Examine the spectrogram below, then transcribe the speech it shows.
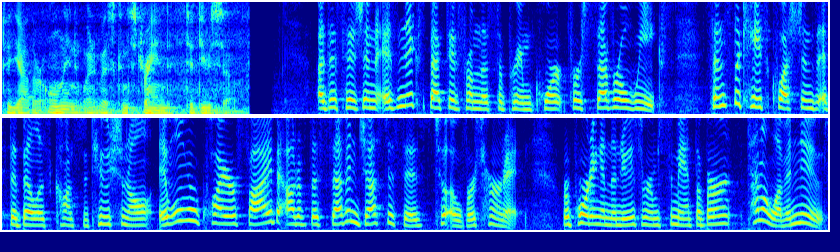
together only when it was constrained to do so. A decision isn't expected from the Supreme Court for several weeks. Since the case questions if the bill is constitutional, it will require five out of the seven justices to overturn it. Reporting in the newsroom, Samantha Bernt, 1011 News.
